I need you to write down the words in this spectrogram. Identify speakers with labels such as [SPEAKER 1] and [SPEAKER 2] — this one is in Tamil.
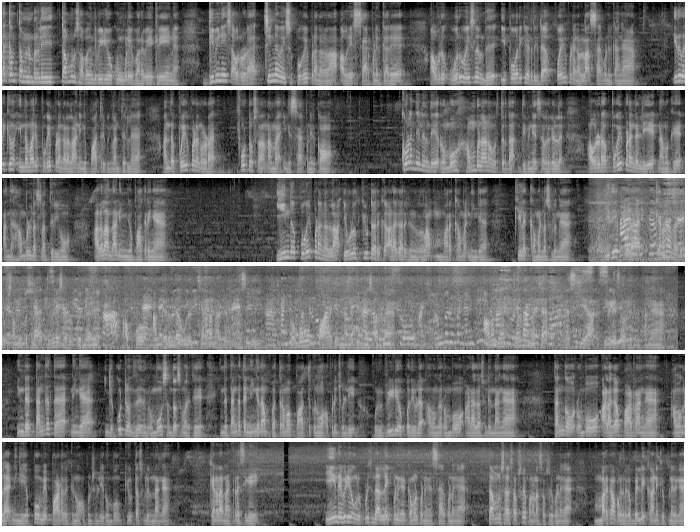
[SPEAKER 1] வணக்கம் தமிழ் நண்பர்களே தமிழ் சபக இந்த வீடியோவுக்கு உங்களே வரவேற்கிறேன். திவினேஷ் அவரோட சின்ன வயசு புகைப்படங்கள்லாம் அவரே ஷேர் பண்ணியிருக்காரு அவர் ஒரு வயசுலேருந்து இப்போ வரைக்கும் எடுத்துக்கிட்ட புகைப்படங்கள்லாம் ஷேர் பண்ணியிருக்காங்க இது வரைக்கும் இந்த மாதிரி புகைப்படங்களெல்லாம் நீங்கள் பார்த்துருப்பீங்களான்னு தெரில அந்த புகைப்படங்களோட ஃபோட்டோஸ்லாம் நம்ம இங்கே ஷேர் பண்ணியிருக்கோம் குழந்தையிலிருந்தே ரொம்பவும் ஹம்பிளான ஒருத்தர் தான் திவினேஷ் அவர்கள். அவரோட புகைப்படங்கள்லேயே நமக்கு அந்த ஹம்பிள்னஸ்லாம் தெரியும். அதெல்லாம் தான் நீங்கள் பார்க்குறீங்க இந்த புகைப்படங்கள்லாம் எவ்வளோ க்யூட்டாக இருக்குது அழகாக இருக்குங்கிறதெல்லாம் மறக்காமல் நீங்கள் கீழே கமெண்டில் சொல்லுங்கள் இதே போல் கனடா நாட்டுக்கு சமீபத்தில் திவினேஷ் அவர்கள் போயிருந்தாரு. அப்போது அங்கே இருந்த ஒரு கனடா நாட்டு ரசிகை ரொம்பவும் பாராட்டியிருந்தாங்க திவினேஷ் அவர்களை. அவங்க கனடா நாட்டில் ரசிகையாக திவினேஷ் அவர்கள் இருக்காங்க. இந்த தங்கத்தை நீங்கள் இங்கே கூட்டு வந்தது எனக்கு ரொம்பவும் சந்தோஷமாக இருக்குது இந்த தங்கத்தை நீங்கள் தான் பத்திரமா பார்த்துக்கணும் அப்படின்னு சொல்லி ஒரு வீடியோ பதிவில் அவங்க ரொம்பவும் அழகாக சொல்லியிருந்தாங்க. தங்கம் ரொம்பவும் அழகாக பாடுறாங்க. அவங்கள நீங்கள் எப்போவுமே பாட வைக்கணும் அப்படின்னு சொல்லி ரொம்பவும் க்யூட்டாக சொல்லியிருந்தாங்க. கனடா நாட்டு ரசிகை. இந்த வீடியோ உங்களுக்கு பிடிச்சிருந்தா லைக் பண்ணுங்கள் கமெண்ட் பண்ணுங்கள் ஷேர் பண்ணுங்கள் தமிழ் சார் சப்ஸ்கிரைப் பண்ணால் சப்ஸ்கிரைப் பண்ணுங்கள் மறக்காம பக்கத்தில் இருக்க பெல் ஐக்கானே கிளிக் பண்ணிடுங்க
